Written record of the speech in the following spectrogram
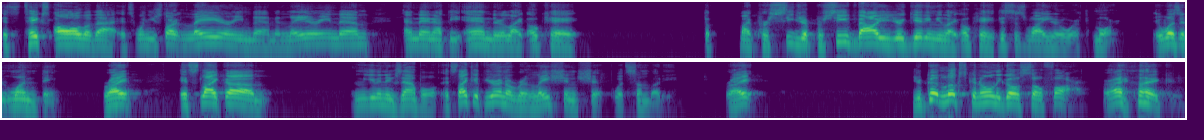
it. it takes all of that. It's when you start layering them and layering them, and then at the end, they're like, okay, my perceived your perceived value you're giving me, like, okay, this is why you're worth more. It wasn't one thing, right? It's like um, let me give you an example. It's like if you're in a relationship with somebody, right? Your good looks can only go so far, right? Like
